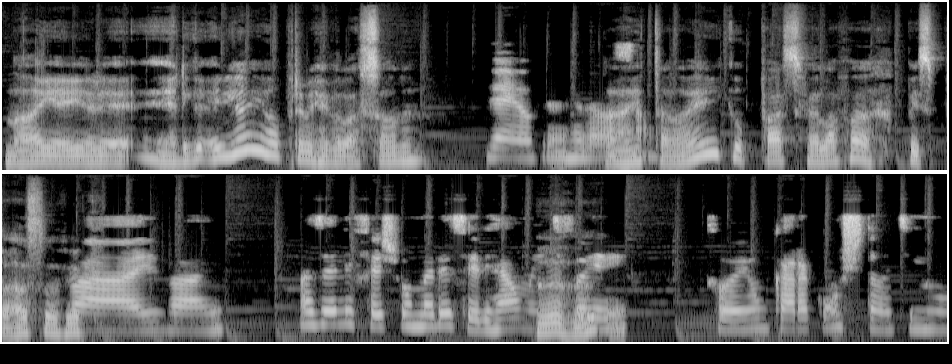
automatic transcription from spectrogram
Não, e aí ele, ele, ele ganhou o prêmio Revelação, né? Ganhou o prêmio Revelação. Ah, então aí que o passo vai lá pro espaço. Viu? Vai, vai. Mas ele fez por merecer, ele realmente uhum. foi, foi um cara constante no,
